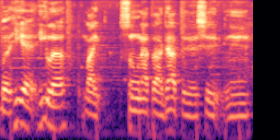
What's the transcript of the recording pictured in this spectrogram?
But he had he left like soon after I got there and shit, and then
